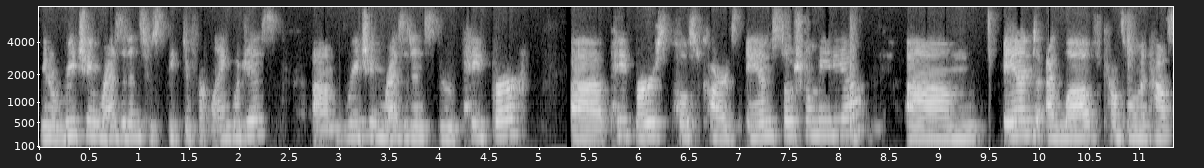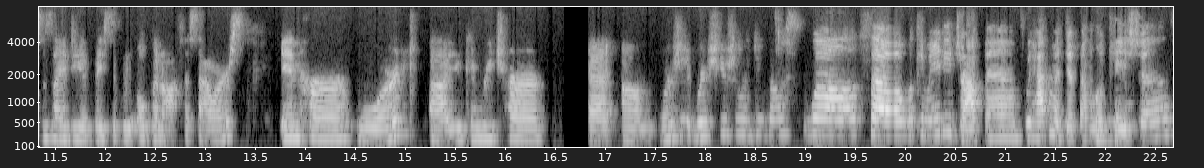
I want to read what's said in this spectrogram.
you know, reaching residents who speak different languages, um, reaching residents through paper, uh, papers, postcards, and social media. Um, and I love Councilwoman Howse's idea of basically open office hours in her ward. Uh, you can reach her at um, where she where she usually do those? Well, so with community drop-ins, we have them at different mm-hmm. locations.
